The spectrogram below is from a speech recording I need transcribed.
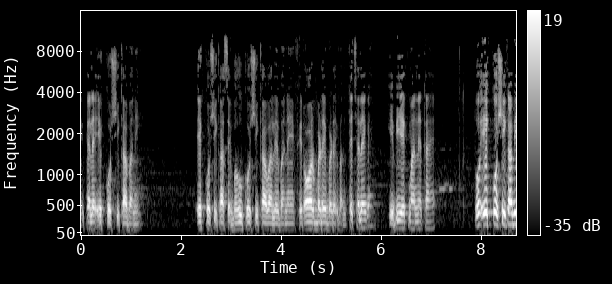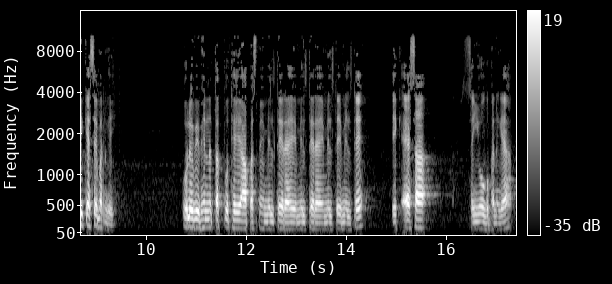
पहले एक कोशिका बनी। एक कोशिका से बहु कोशिका वाले बने, फिर और बड़े बड़े बनते चले गए। ये भी एक मान्यता है। तो एक कोशिका भी कैसे बन गई? बोले, विभिन्न तत्व थे, आपस में मिलते रहे मिलते रहे, मिलते मिलते एक ऐसा संयोग बन गया,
